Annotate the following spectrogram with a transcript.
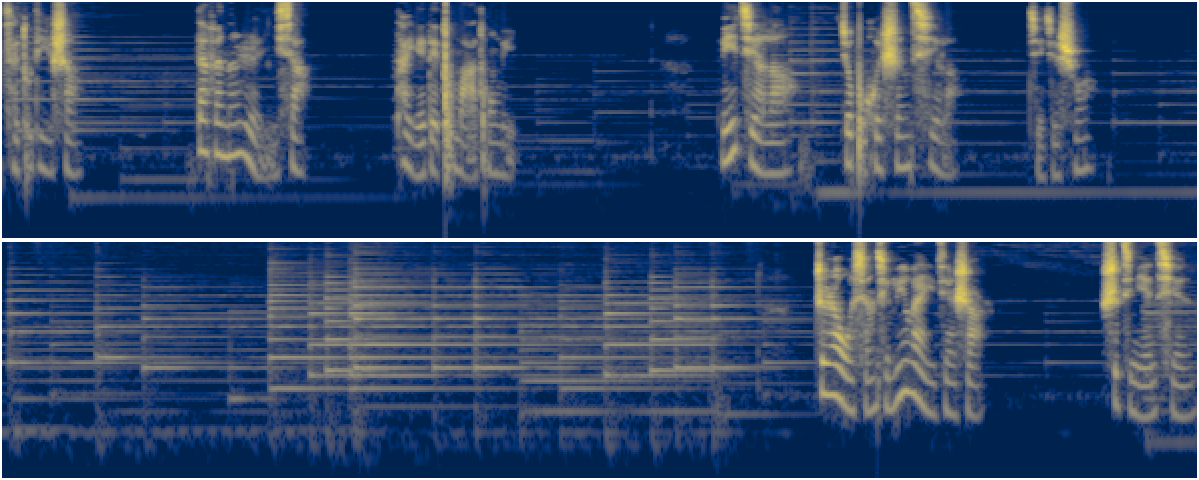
才吐地上。但凡能忍一下，他也得吐马桶里。”理解了，就不会生气了。姐姐说：“这让我想起另外一件事儿。十几年前，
